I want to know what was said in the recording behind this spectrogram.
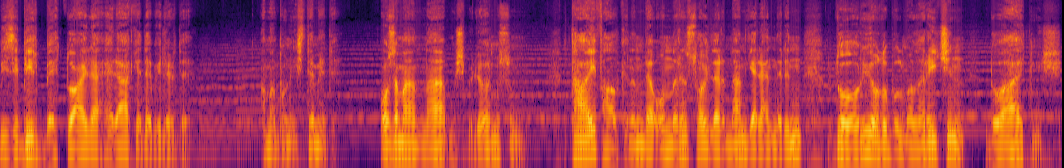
bizi bir bedduayla helak edebilirdi. Ama bunu istemedi. O zaman ne yapmış biliyor musun? Taif halkının ve onların soylarından gelenlerin doğru yolu bulmaları için dua etmiş.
